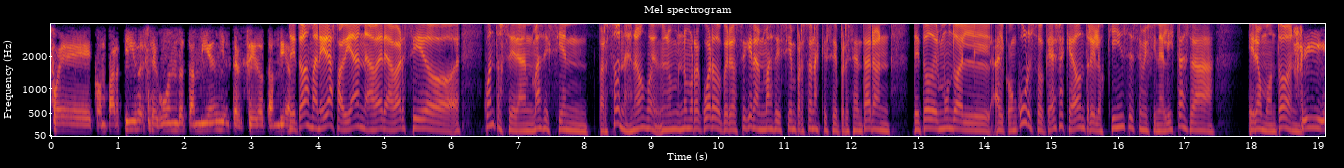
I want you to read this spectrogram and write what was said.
fue compartido, el segundo también y el tercero también. De todas maneras, Fabián, a ver, haber sido... ¿Cuántos eran? Más de 100 personas, ¿no? ¿no? me recuerdo, pero sé que eran más de 100 personas que se presentaron de todo el mundo al, al concurso. Que hayas quedado entre los 15 semifinalistas ya era un montón. Sí,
